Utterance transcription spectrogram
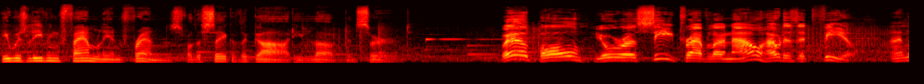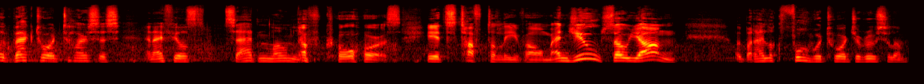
He was leaving family and friends for the sake of the God he loved and served. Well, Paul, you're a sea traveler now. How does it feel? I look back toward Tarsus, and I feel sad and lonely. Of course. It's tough to leave home, and you so young. Uh, but I look forward toward Jerusalem,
